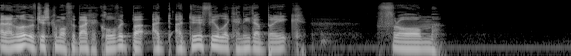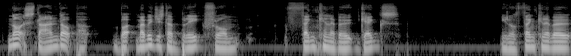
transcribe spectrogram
and I know that we've just come off the back of COVID, but I I do feel like I need a break from not stand up, but maybe just a break from thinking about gigs you know, thinking about.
